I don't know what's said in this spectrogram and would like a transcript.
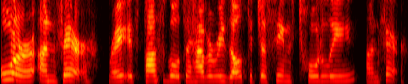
Or unfair, right? It's possible to have a result that just seems totally unfair.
